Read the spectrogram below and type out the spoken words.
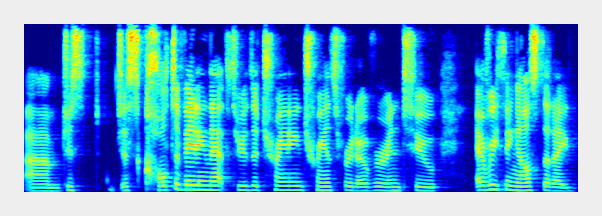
um, just just cultivating that through the training transferred over into everything else that I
